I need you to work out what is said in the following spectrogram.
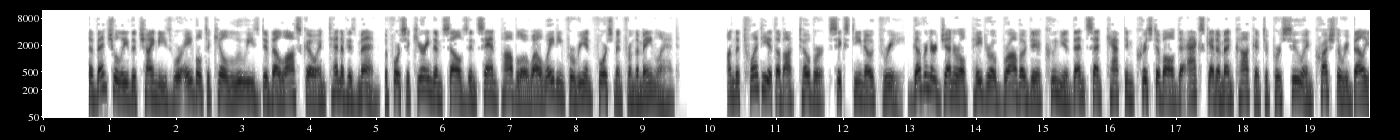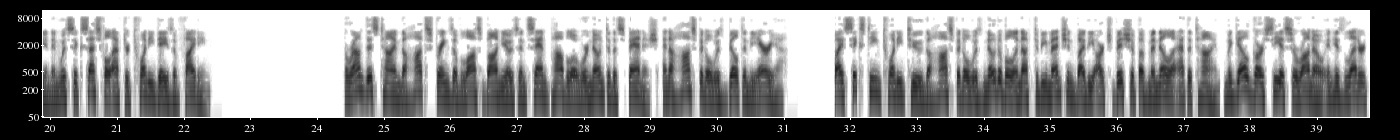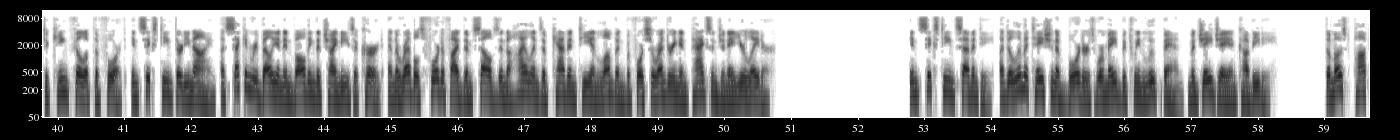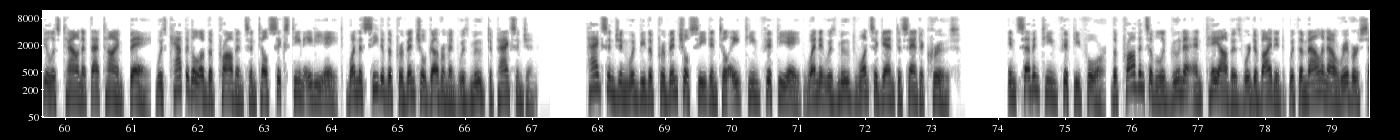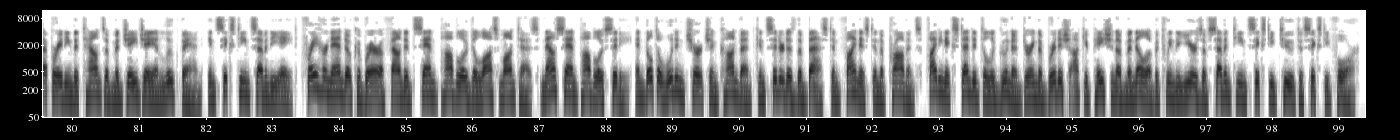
Eventually the Chinese were able to kill Luis de Velasco and ten of his men, before securing themselves in San Pablo while waiting for reinforcement from the mainland. On 20 October, 1603, Governor-General Pedro Bravo de Acuña then sent Captain Cristobal de Axqueta Mencaca to pursue and crush the rebellion and was successful after 20 days of fighting. Around this time the hot springs of Los Baños and San Pablo were known to the Spanish, and a hospital was built in the area. By 1622 the hospital was notable enough to be mentioned by the Archbishop of Manila at the time, Miguel Garcia Serrano in his letter to King Philip IV. In 1639, a second rebellion involving the Chinese occurred, and the rebels fortified themselves in the highlands of Cavinti and Lumban before surrendering in Pagsanjan a year later. In 1670, a delimitation of borders were made between Lucban, Majayjay and Cavinti. The most populous town at that time, Bay, was capital of the province until 1688, when the seat of the provincial government was moved to Pagsanjan. Pagsanjan would be the provincial seat until 1858 when it was moved once again to Santa Cruz. In 1754, the province of Laguna and Tayabas were divided, with the Malinao River separating the towns of Majayjay and Lucban. In 1678, Fray Hernando Cabrera founded San Pablo de los Montes now San Pablo City, and built a wooden church and convent considered as the best and finest in the province. Fighting extended to Laguna during the British occupation of Manila between the years of 1762 to 64.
